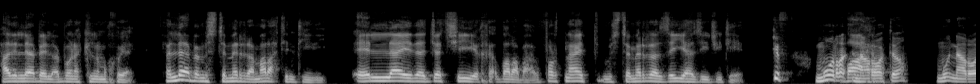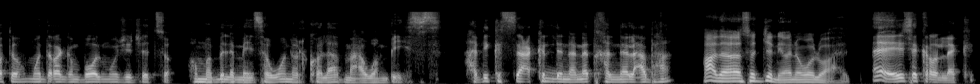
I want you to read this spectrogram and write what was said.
هذه اللعبة يلعبونها كلهم أخوياي. فاللعبة مستمرة ما راح تنتهي إلا إذا جت شيء ضربها. Fortnite مستمرة زيها زي GTA مو ر- ظاهر. ناروتو مو ناروتو مو Dragon Ball مو جوجيتسو هم لما يسوون ال collab مع One Piece. هذيك الساعة كلنا ندخل نلعبها. هذا سجلني أنا أول واحد. إيه شكرا لك.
